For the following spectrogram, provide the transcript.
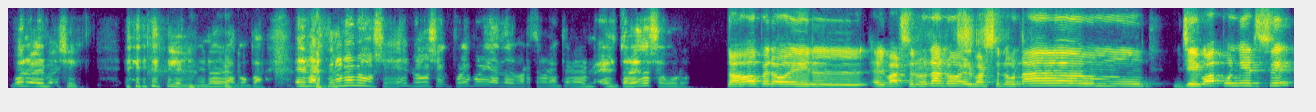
Bueno, el, sí, le eliminó de la Copa. El Barcelona no lo sé, ¿eh? no lo sé, por ahí por ahí anda el Barcelona, pero el, el Toledo seguro. No, pero el, el Barcelona no, el Barcelona mm, llegó a ponerse,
